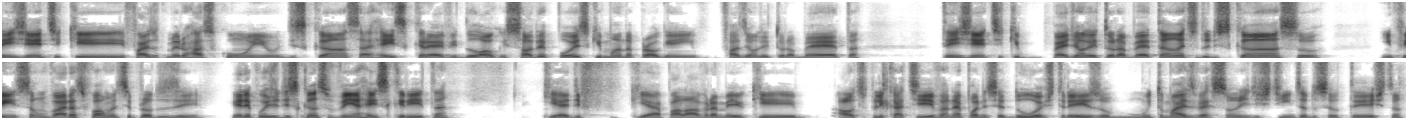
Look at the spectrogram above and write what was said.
Tem gente que faz o primeiro rascunho, descansa, reescreve logo e só depois que manda para alguém fazer uma leitura beta. Tem gente que pede uma leitura beta antes do descanso. Enfim, são várias formas de se produzir. E depois do descanso vem a reescrita, que é, de, que é a palavra meio que autoexplicativa, né? Podem ser duas, três ou muito mais versões distintas do seu texto.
